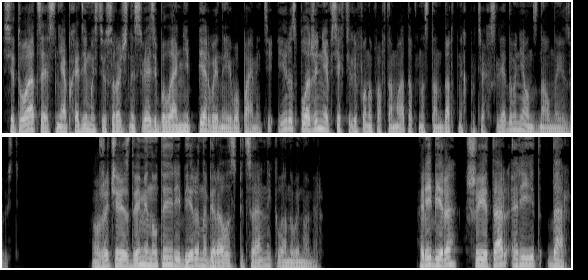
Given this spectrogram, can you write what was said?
Ситуация с необходимостью срочной связи была не первой на его памяти, и расположение всех телефонов-автоматов на стандартных путях следования он знал наизусть. Уже через две минуты Рибира набирала специальный клановый номер. «Рибира, Шиетар, Риит, Дар»,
